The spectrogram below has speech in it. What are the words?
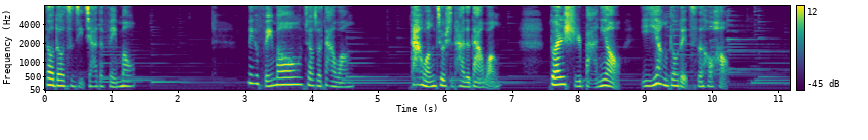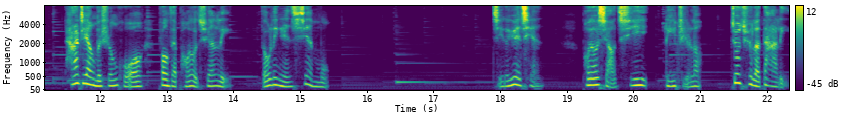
逗逗自己家的肥猫。那个肥猫叫做大王，大王就是他的大王，端屎把尿一样都得伺候好。他这样的生活放在朋友圈里都令人羡慕。几个月前，朋友小七离职了，就去了大理，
